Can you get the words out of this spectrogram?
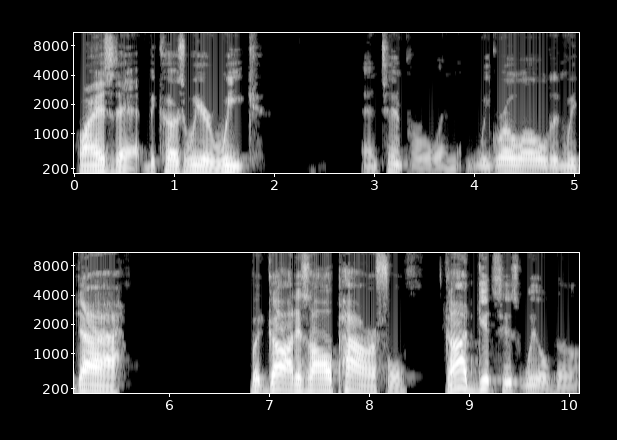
Why is that? Because we are weak and temporal and we grow old and we die. But God is all powerful. God gets His will done.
